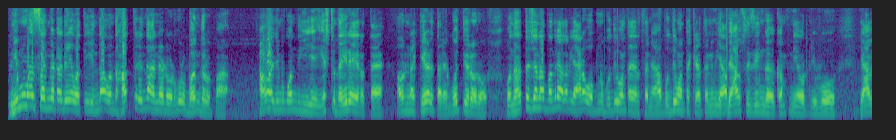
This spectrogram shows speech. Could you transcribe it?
ನಿಮ್ಮ ಸಂಘಟನೆ ವತಿಯಿಂದ ಒಂದು ಹತ್ತರಿಂದ ಹನ್ನೆರಡು ಹುಡುಗರು ಬಂದ್ರಪ್ಪ ಅವಾಗ ನಿಮಗೊಂದು ಎಷ್ಟು ಧೈರ್ಯ ಇರುತ್ತೆ, ಅವ್ರನ್ನ ಕೇಳ್ತಾರೆ. ಗೊತ್ತಿರೋರು. ಒಂದು ಹತ್ತು ಜನ ಬಂದರೆ ಅದ್ರಲ್ಲಿ ಯಾರೋ ಒಬ್ಬನು ಬುದ್ಧಿವಂತ ಇರ್ತಾನೆ. ಆ ಬುದ್ಧಿವಂತ ಕೇಳ್ತಾನೆ ನೀವು ಯಾವ ಯಾವ ಸೀಸಿಂಗ್ ಕಂಪ್ನಿಯವ್ರು ನೀವು? ಯಾವ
